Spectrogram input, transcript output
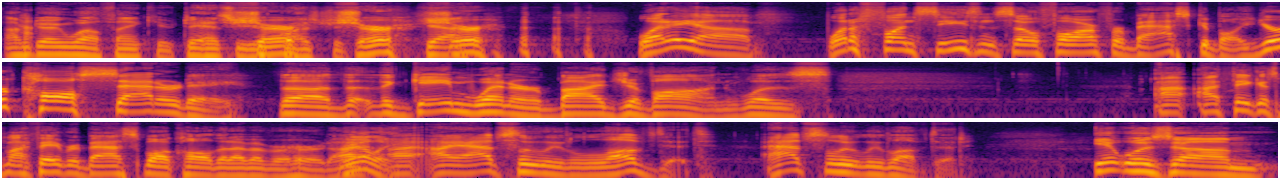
I'm doing well, thank you. To answer sure, your question. Sure, yeah. sure. what a uh, what a fun season so far for basketball. Your call Saturday, the the, the game winner by Javon was – I, I, think it's my favorite basketball call that I've ever heard. Really? I, I, I absolutely loved it. Absolutely loved it. It was, um,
